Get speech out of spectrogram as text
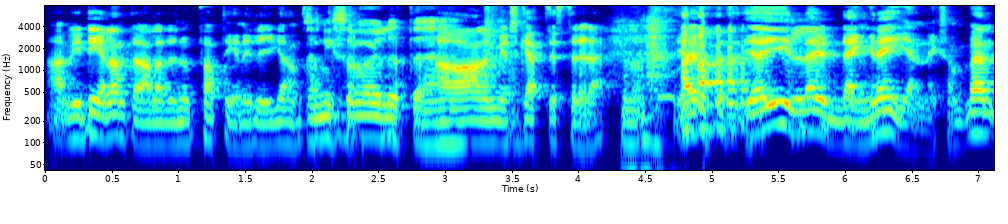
ja, vi delar inte alla den uppfattningen i ligan. så Nisse var ju lite... Ja, han är mer skeptisk till det där. Jag, jag gillar ju den grejen liksom. Men,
